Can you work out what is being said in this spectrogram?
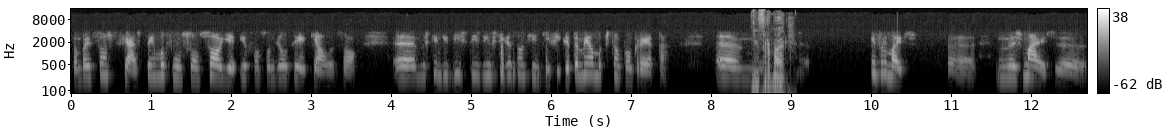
também são especiais, têm uma função só e a, função deles é aquela só. Uh, mas quem diz isto diz de investigação científica, também é uma questão concreta. Um, enfermeiros. Enfermeiros. Uh, mas mais, uh,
